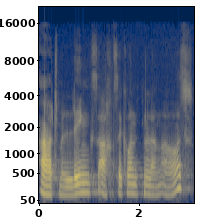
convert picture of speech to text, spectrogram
Atme links acht Sekunden lang aus.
